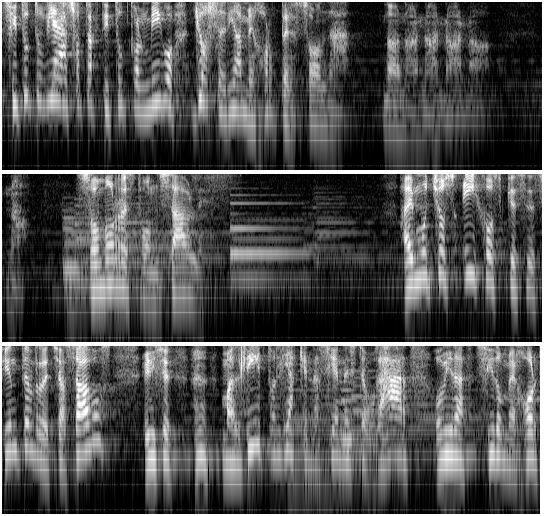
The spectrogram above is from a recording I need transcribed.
si tú tuvieras otra actitud conmigo, yo sería mejor persona. No, no, no, no, no. Somos responsables. Hay muchos hijos que se sienten rechazados y dicen, ah, maldito el día que nací en este hogar, hubiera sido mejor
